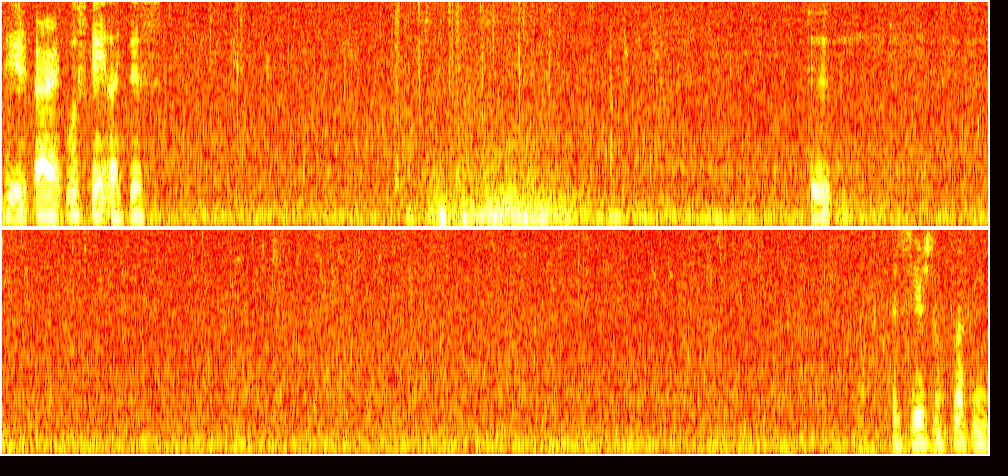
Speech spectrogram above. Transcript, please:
Dude, alright, we'll skate like this. Dude. Let's hear some fucking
